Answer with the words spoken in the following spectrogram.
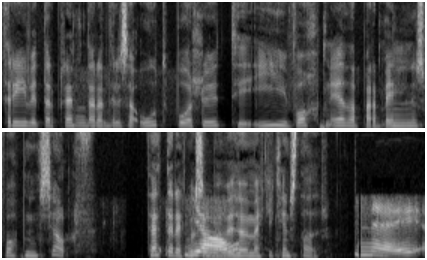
þrývitar prentara mm. til þess að útbúa hluti í vopn eða bara beinlinis vopnin sjálf. Þetta er eitthvað Já. sem við höfum ekki kynst aður. Nei,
